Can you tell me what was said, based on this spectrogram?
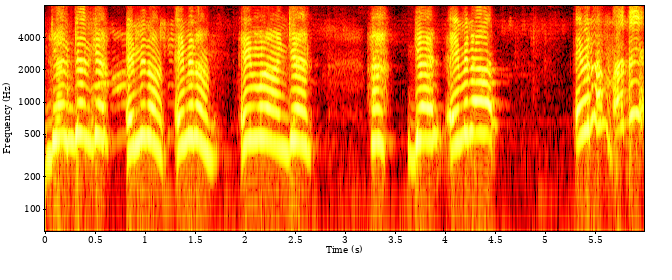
Gel gel gel. Emirhan, Emirhan, Emirhan gel. Heh, gel Emirhan. Emirhan hadi.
